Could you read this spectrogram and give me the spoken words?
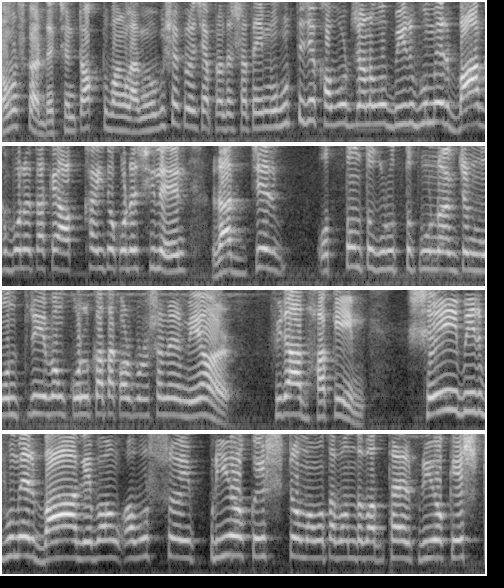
নমস্কার, দেখছেন টক টু বাংলা। আমি অভিষেক রয়েছে আপনাদের সাথে। এই মুহূর্তে যে খবর জানাব, বীরভূমের বাঘ বলে তাকে আখ্যায়িত করেছিলেন রাজ্যের অত্যন্ত গুরুত্বপূর্ণ একজন মন্ত্রী এবং কলকাতা কর্পোরেশনের মেয়র ফিরাদ হাকিম। সেই বীরভূমের বাঘ এবং অবশ্যই প্রিয় কেষ্ট মমতা বন্দ্যোপাধ্যায়ের প্রিয় কেষ্ট,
